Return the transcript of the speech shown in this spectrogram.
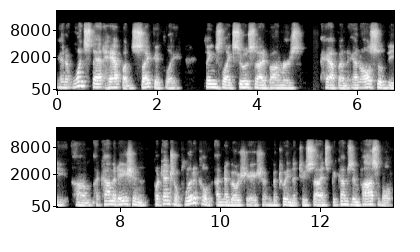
And once that happens psychically, things like suicide bombers happen and also the um, accommodation, potential political uh, negotiation between the two sides becomes impossible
